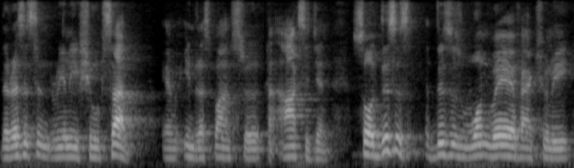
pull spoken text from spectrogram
the resistance really shoots up in, response to oxygen. So this is, this is one way of actually,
